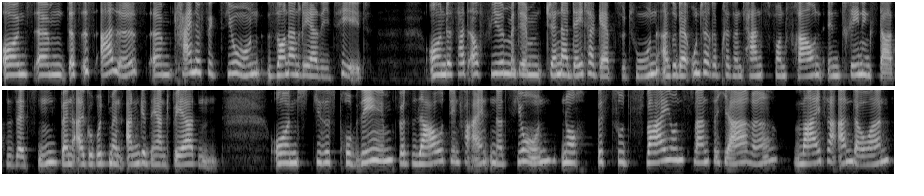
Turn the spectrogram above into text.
und ähm, das ist alles ähm, keine Fiktion, sondern Realität. Und es hat auch viel mit dem Gender Data Gap zu tun, also der Unterrepräsentanz von Frauen in Trainingsdatensätzen, wenn Algorithmen angelernt werden. Und dieses Problem wird laut den Vereinten Nationen noch bis zu 22 Jahre weiter andauern,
